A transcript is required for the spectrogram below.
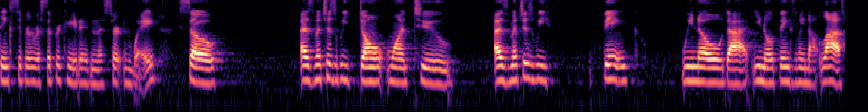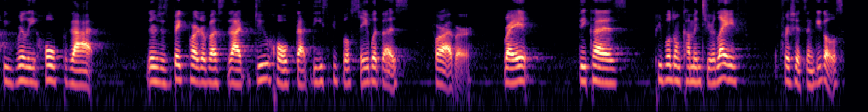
things to be reciprocated in a certain way. So, as much as we don't want to, as much as we think we know that you know things may not last, we really hope that there's this big part of us that do hope that these people stay with us forever, right? Because people don't come into your life for shits and giggles.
